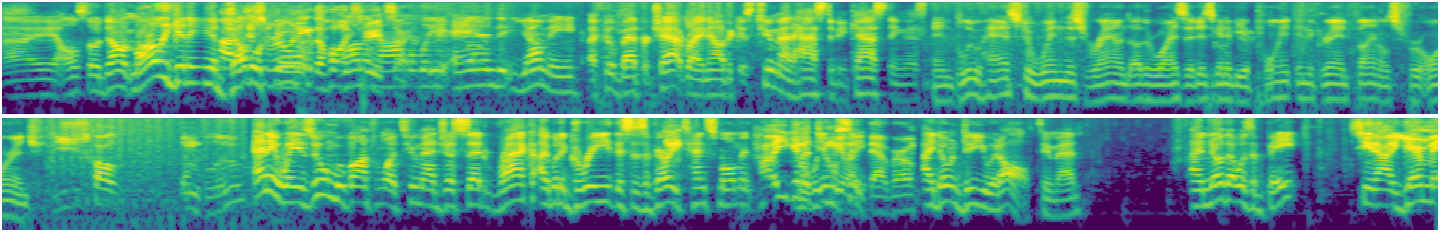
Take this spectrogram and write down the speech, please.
I also don't. Marley getting a I'm double just kill ruining the whole on experience, sorry. Anomaly and Yummy. I feel bad for chat right now because Two Man has to be casting this. And Blue has to win this round, otherwise it is going to be a point in the grand finals for Orange. Did you just call them blue? Anyways, we'll move on from what Two Man just said. Rack, I would agree. This is a very tense moment. How are you gonna but do me see. like that, bro? I don't do you at all, Two Man. I know that was a bait. See now you're ma-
